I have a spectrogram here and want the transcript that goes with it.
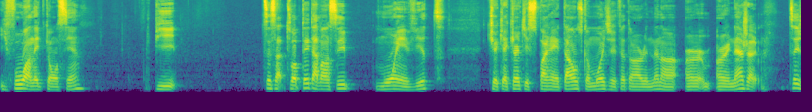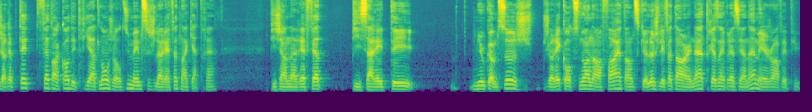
il faut en être conscient. Puis, tu sais, tu vas peut-être avancer moins vite que quelqu'un qui est super intense, comme moi, j'ai fait un Ironman en un, un an. Tu sais, j'aurais peut-être fait encore des triathlons aujourd'hui, même si je l'aurais fait en quatre ans. Puis j'en aurais fait, puis ça aurait été mieux comme ça, j'aurais continué à en faire, tandis que là, je l'ai fait en un an, très impressionnant, mais j'en fais plus.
